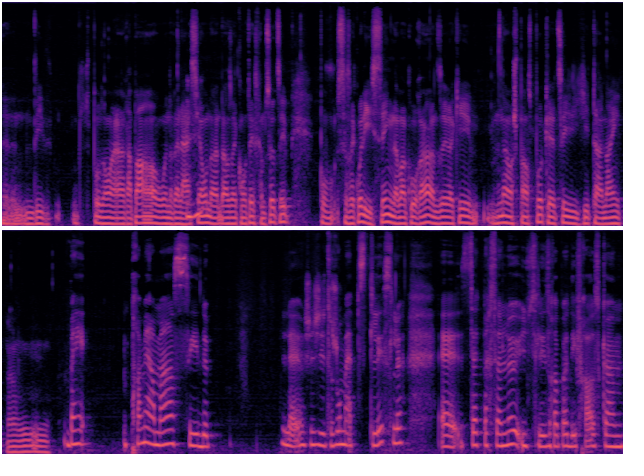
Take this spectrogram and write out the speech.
vivre, supposons, un rapport ou une relation dans, dans, un contexte comme ça? Ce serait quoi les signes d'avant-coureur dire OK, non, je pense pas que il est honnête ou... Ben, premièrement, c'est de j'ai toujours ma petite liste là. Euh, cette personne-là utilisera pas des phrases comme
